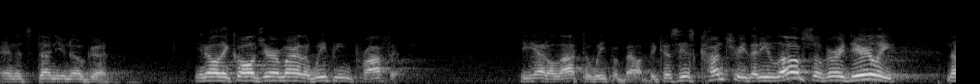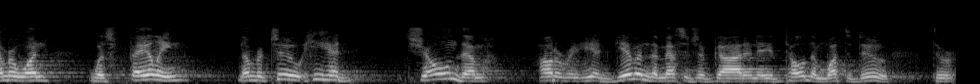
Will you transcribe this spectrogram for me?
and it's done you no good. You know, they called Jeremiah the weeping prophet. He had a lot to weep about because his country that he loved so very dearly, number one, was failing. Number two, he had shown them how to, re- he had given the message of God and he had told them what to do to,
